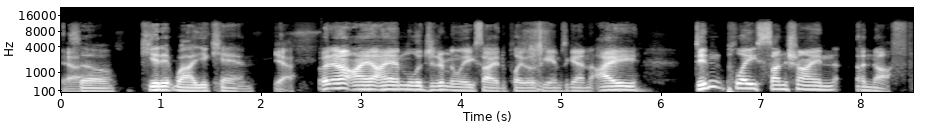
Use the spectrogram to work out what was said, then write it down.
Yeah. So get it while you can. Yeah. But no, I, I am legitimately excited to play those games again. I didn't play Sunshine enough.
